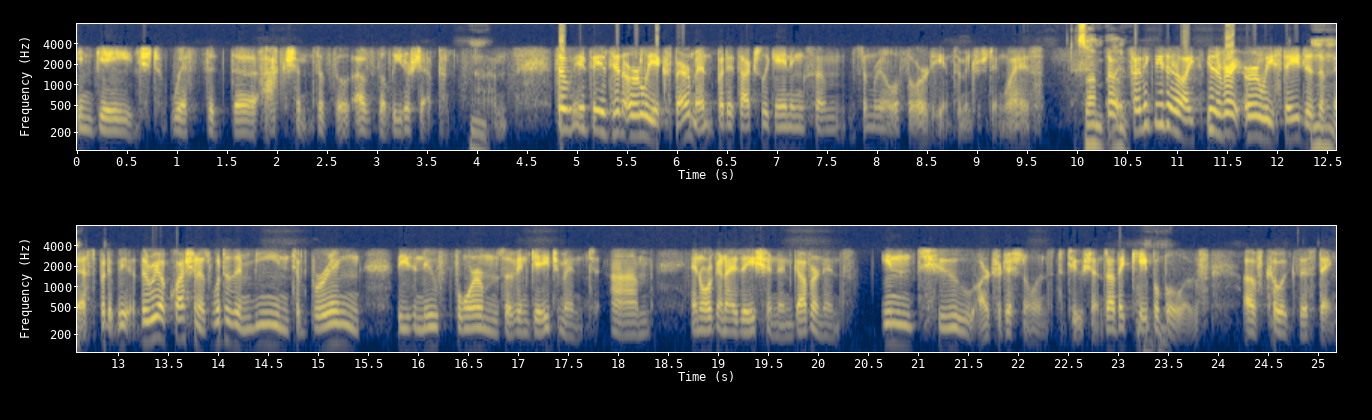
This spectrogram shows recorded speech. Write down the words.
engaged with the, the actions of the of the leadership. Mm. Um, so it, it's an early experiment, but it's actually gaining some some real authority in some interesting ways. So, I'm, so, I'm, so, I think these are like these are very early stages mm-hmm. of this, but it, the real question is, what does it mean to bring these new forms of engagement um, and organization and governance into our traditional institutions? Are they capable of of coexisting?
